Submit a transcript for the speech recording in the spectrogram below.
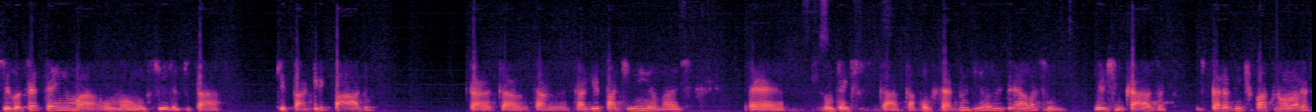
Se você tem uma, uma um filho que está que tá gripado, está tá, tá, tá gripadinho, mas é, não tem tá, tá com febre um dia, o ideal é assim, deixa em casa, espera 24 horas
